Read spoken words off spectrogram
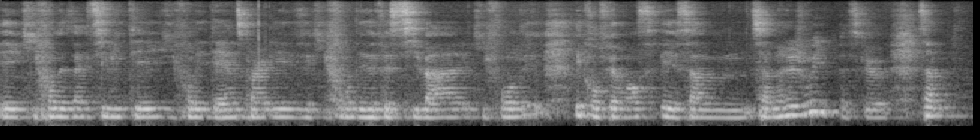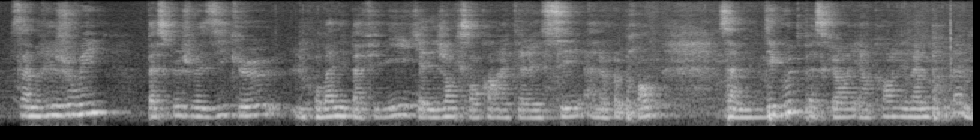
et qui font des activités, qui font des dance parties, et qui font des festivals, qui font des, conférences. Et ça, ça, me réjouit, parce que ça, ça, me réjouit parce que je me dis que le combat n'est pas fini et qu'il y a des gens qui sont encore intéressés à le reprendre. Ça me dégoûte parce qu'il y a encore les mêmes problèmes.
